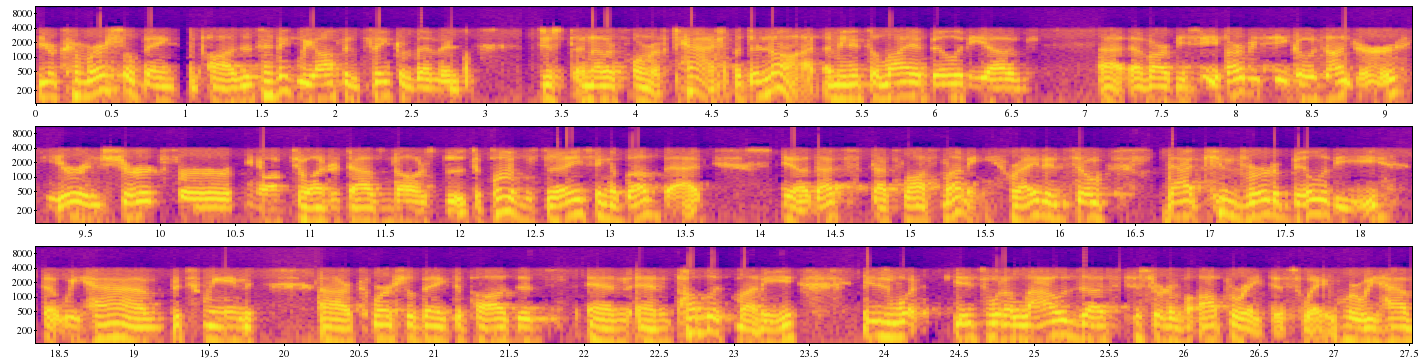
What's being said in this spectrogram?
your commercial bank deposits, I think we often think of them as just another form of cash, but they're not. I mean, it's a liability of uh, of RBC. If RBC goes under, you're insured for you know up to hundred thousand dollars for the deposits. But anything above that, you know that's that's lost money, right? And so that convertibility that we have between our commercial bank deposits and and public money is what is what allows us to sort of operate this way, where we have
